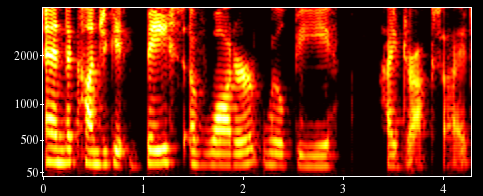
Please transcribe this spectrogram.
and the conjugate base of water will be hydroxide.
